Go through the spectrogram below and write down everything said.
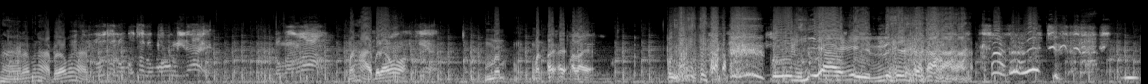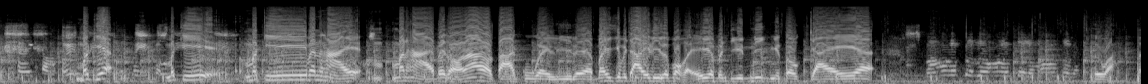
มันหายไปแล้วมันหายไปแล้วมันหายทะลุทะลุทะลุมาห้องนี้ได้ ลงมาข้างล่างมันหายไปแล้วอะเฮียมันมันเอ้ยเอ้ยอะไรอะปืนปืนเฮียหินเนี่ยฮ้ยเมื่อกี้เมื่อกี้เมื่อกี้มันหายมันหายไปต่อหน้าต่อตากูไอรีเลยอะไม่คิดว่าจะไอรีแล้วบอกว่าเอ้ยมันยืนนิ่งไงตกใจอะมาห้องเล่นเปิดเลยห้องเล่นเปิดเลยห้องเล่นเปิดเลยเออว่ะไป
